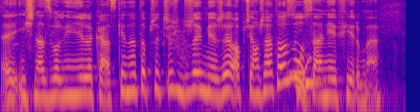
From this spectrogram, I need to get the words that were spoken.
e, iść na zwolnienie lekarskie, no to przecież w dużej mierze obciąża to ZUS, a nie firmę. Yy, b-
